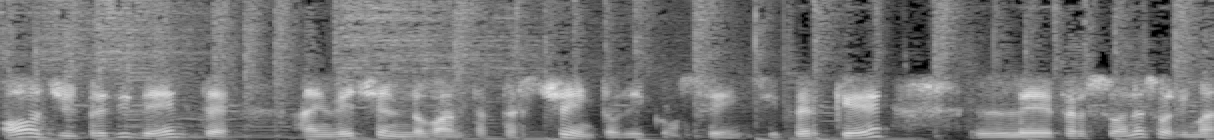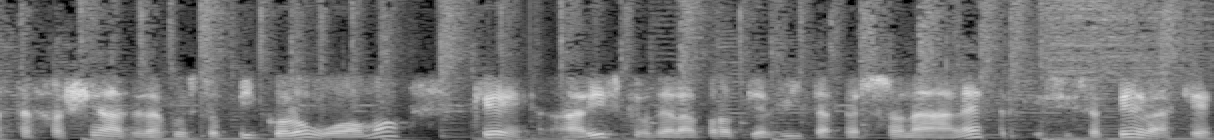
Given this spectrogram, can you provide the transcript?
Oggi il presidente ha invece il 90% dei consensi perché le persone sono rimaste affascinate da questo piccolo uomo che a rischio della propria vita personale, perché si sapeva che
